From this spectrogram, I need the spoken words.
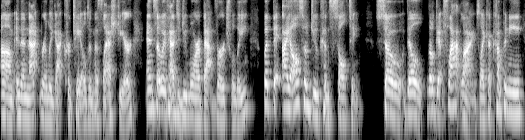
Um, and then that really got curtailed in this last year. And so we've had to do more of that virtually. But the, I also do consulting. So they'll they'll get flat lines like a company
